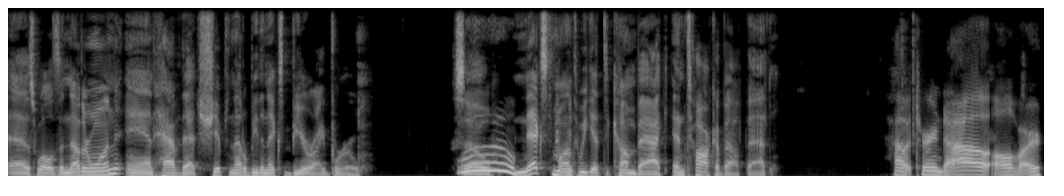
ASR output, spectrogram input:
as well as another one, and have that shipped, and that'll be the next beer I brew. So Woo. next month we get to come back and talk about that. How it turned out, all of our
